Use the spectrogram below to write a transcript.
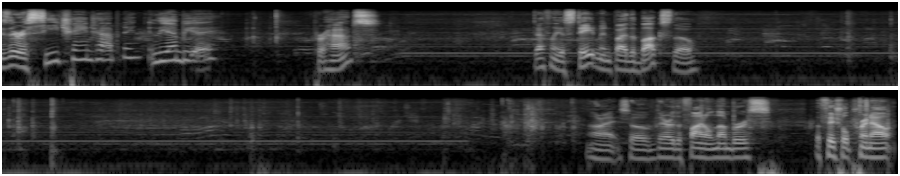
Is there a sea change happening in the NBA? Perhaps. Definitely a statement by the Bucks, though. All right, so there are the final numbers, official printout.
